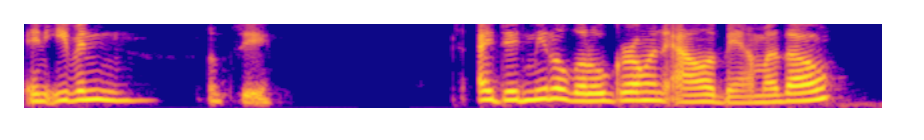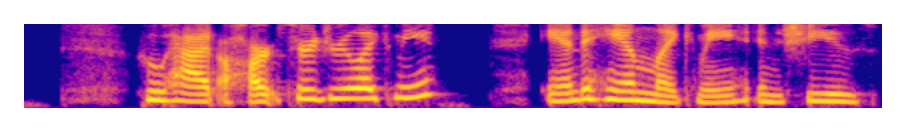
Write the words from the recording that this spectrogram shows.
And even, let's see, I did meet a little girl in Alabama though, who had a heart surgery like me and a hand like me. And she's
